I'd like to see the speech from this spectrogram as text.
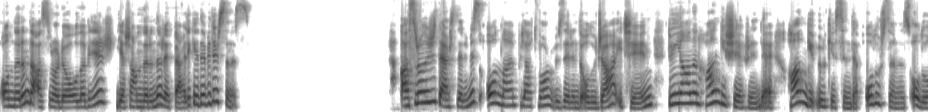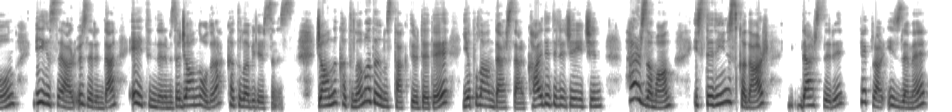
onların da astroloğu olabilir, yaşamlarında rehberlik edebilirsiniz. Astroloji derslerimiz online platform üzerinde olacağı için dünyanın hangi şehrinde, hangi ülkesinde olursanız olun bilgisayar üzerinden eğitimlerimize canlı olarak katılabilirsiniz. Canlı katılamadığınız takdirde de yapılan dersler kaydedileceği için her zaman istediğiniz kadar dersleri tekrar izleme,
